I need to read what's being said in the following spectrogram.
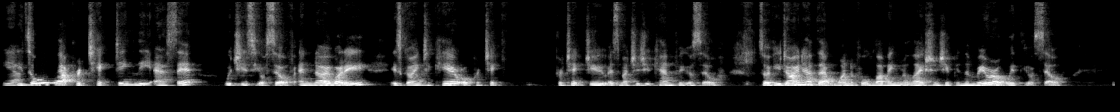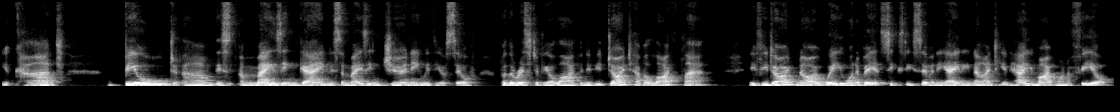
Yeah. It's all about protecting the asset, which is yourself, and nobody is going to care or protect protect you as much as you can for yourself. So if you don't have that wonderful, loving relationship in the mirror with yourself, you can't build um, this amazing game, this amazing journey with yourself for the rest of your life. And if you don't have a life plan, if you don't know where you want to be at 60, 70, 80, 90, and how you might want to feel,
